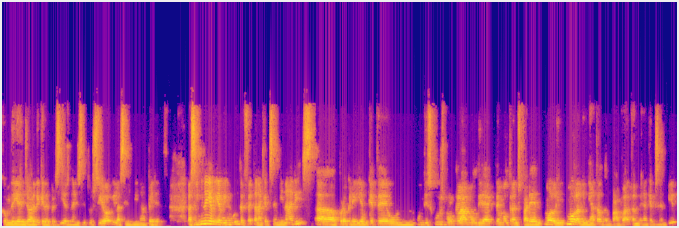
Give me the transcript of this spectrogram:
com deia en Jordi, que de per si és una institució, i la Silvina Pérez. La Silvina ja havia vingut, de fet, en aquests seminaris, eh, però creiem que té un, un discurs molt clar, molt directe, molt transparent, molt, molt alineat al del papa, també en aquest sentit,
